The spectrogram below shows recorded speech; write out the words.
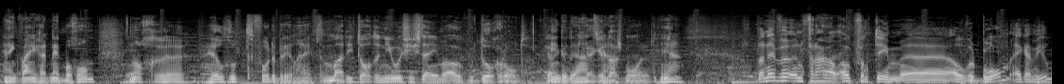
Henk Wijngaard net begon, nog eh, heel goed voor de bril heeft. Maar die toch de nieuwe systemen ook doorgrond. Kijk, Inderdaad. Kijk, ja. dat is mooi. Ja. Dan hebben we een verhaal ook van Tim eh, over Blom, Ek en Wiel.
